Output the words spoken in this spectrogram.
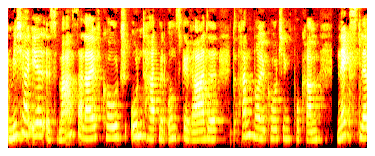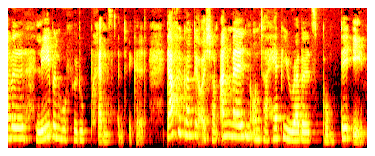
Michael ist Master Life Coach und hat mit uns gerade das brandneue Coaching-Programm Next Level Leben, wofür du brennst, entwickelt. Dafür könnt ihr euch schon anmelden unter happyrebels.de.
